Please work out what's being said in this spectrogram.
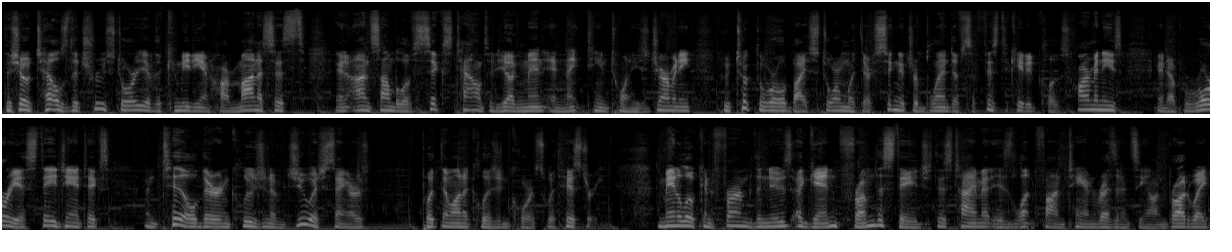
The show tells the true story of the Comedian Harmonists, an ensemble of six talented young men in 1920s Germany who took the world by storm with their signature blend of sophisticated close harmonies and uproarious stage antics until their inclusion of Jewish singers put them on a collision course with history. Manilow confirmed the news again from the stage, this time at his Lunt-Fontanne residency on Broadway.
